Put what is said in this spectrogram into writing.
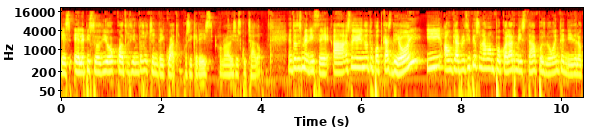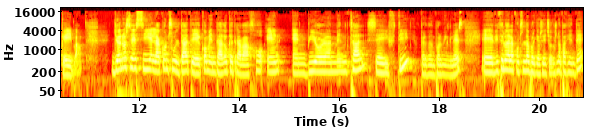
que es el episodio 484, por si queréis o no lo habéis escuchado. Entonces me dice, ah, estoy oyendo tu podcast de hoy y aunque al principio sonaba un poco alarmista, pues luego entendí de lo que iba. Yo no sé si en la consulta te he comentado que trabajo en Environmental Safety, perdón por mi inglés, eh, dice lo de la consulta porque os he dicho que es una paciente,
